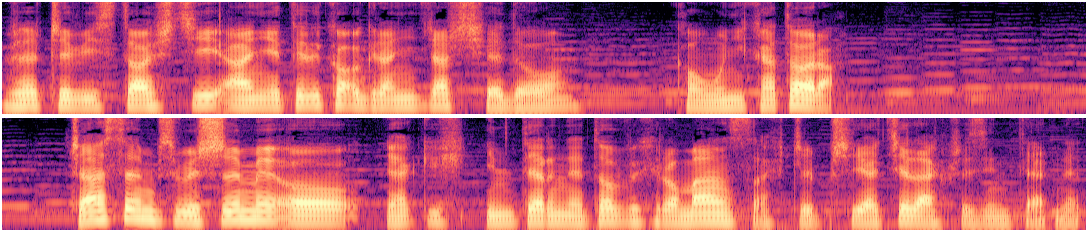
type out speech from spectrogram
w rzeczywistości, a nie tylko ograniczać się do komunikatora. Czasem słyszymy o jakichś internetowych romansach czy przyjacielach przez internet.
